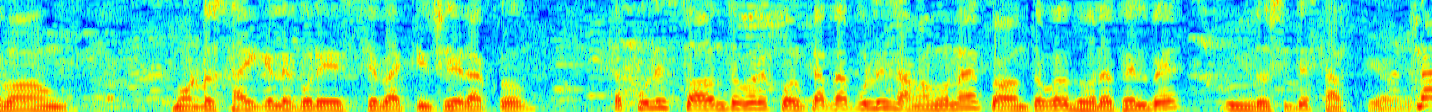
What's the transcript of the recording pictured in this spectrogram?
এবং মোটর সাইকেলে করে এসছে বা কিছু এরকম তা পুলিশ তদন্ত করে কলকাতা পুলিশ আমার মনে হয় তদন্ত করে ধরে ফেলবে দোষীদের শাস্তি হবে। না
